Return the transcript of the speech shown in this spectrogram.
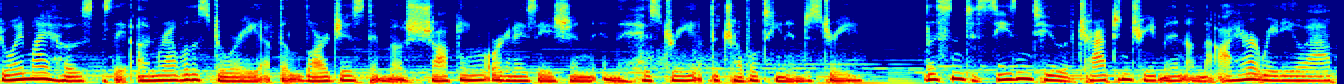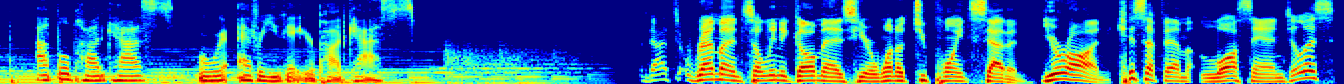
Join my hosts as they unravel the story of the largest and most shocking organization in the history of the troubled teen industry. Listen to season two of Trapped in Treatment on the iHeartRadio app, Apple Podcasts, or wherever you get your podcasts. That's Rema and Selena Gomez here, 102.7. You're on Kiss FM Los Angeles.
